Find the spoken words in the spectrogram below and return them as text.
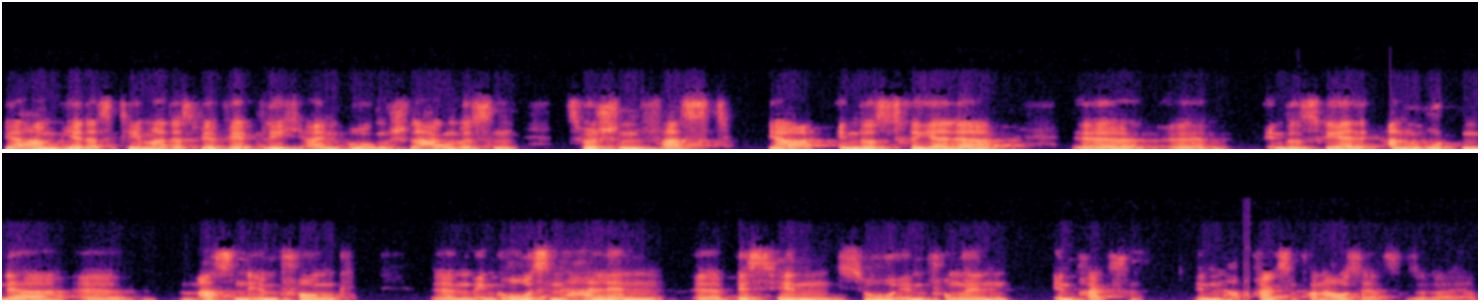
wir haben hier das Thema, dass wir wirklich einen Bogen schlagen müssen zwischen fast ja, industrieller, äh, äh, industriell anmutender äh, Massenimpfung ähm, in großen Hallen äh, bis hin zu Impfungen in Praxen, in Praxen von Hausärzten sogar, ja.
